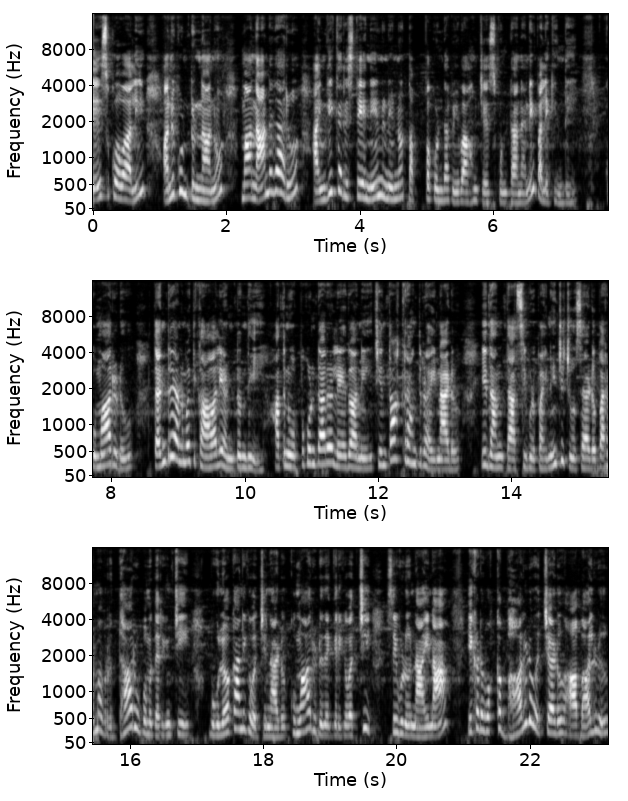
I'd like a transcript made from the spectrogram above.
చేసుకోవాలి అనుకుంటున్నాను. మా నాన్నగారు అంగీకరిస్తే నేను నిన్ను తప్పకుండా వివాహం చేసుకుంటానని పలికింది. కుమారుడు తండ్రి అనుమతి కావాలి అంటుంది. అతను ఒప్పుకుంటారో లేదో అని చింతాక్రాంతుడు అయినాడు. ఇదంతా శివుడు పైనుంచి చూశాడు. పరమ వృద్ధారూపము ధరించి భూలోకానికి వచ్చినాడు. కుమారుడు దగ్గరికి వచ్చి శివుడు నాయనా ఇక్కడ ఒక్క బాలుడు వచ్చాడు. ఆ బాలుడు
